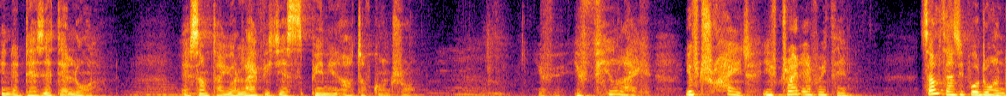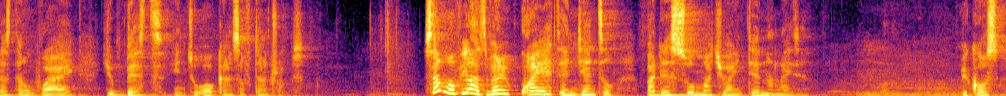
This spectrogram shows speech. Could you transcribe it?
in the desert alone. And sometimes your life is just spinning out of control. You feel like you've tried, you've tried everything. Sometimes people don't understand why you burst into all kinds of tantrums. Some of you are very quiet and gentle, but there's so much you are internalizing. Because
